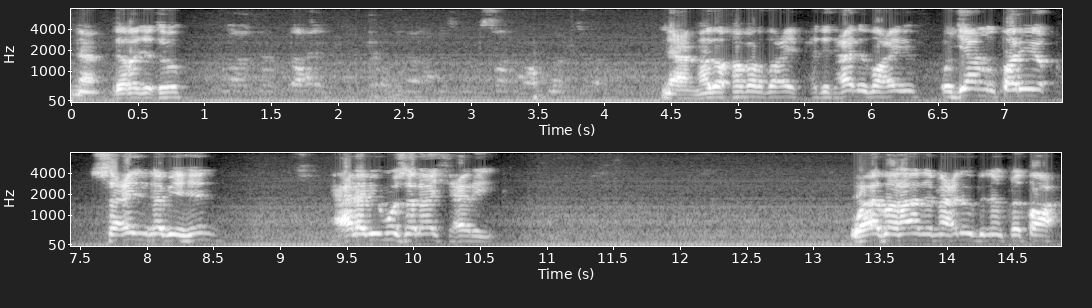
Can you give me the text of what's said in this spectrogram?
نعم درجته نعم هذا خبر ضعيف حديث علي ضعيف وجاء من طريق سعيد بن أبي هند عن أبي موسى الأشعري وأيضا هذا معلوم بالانقطاع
